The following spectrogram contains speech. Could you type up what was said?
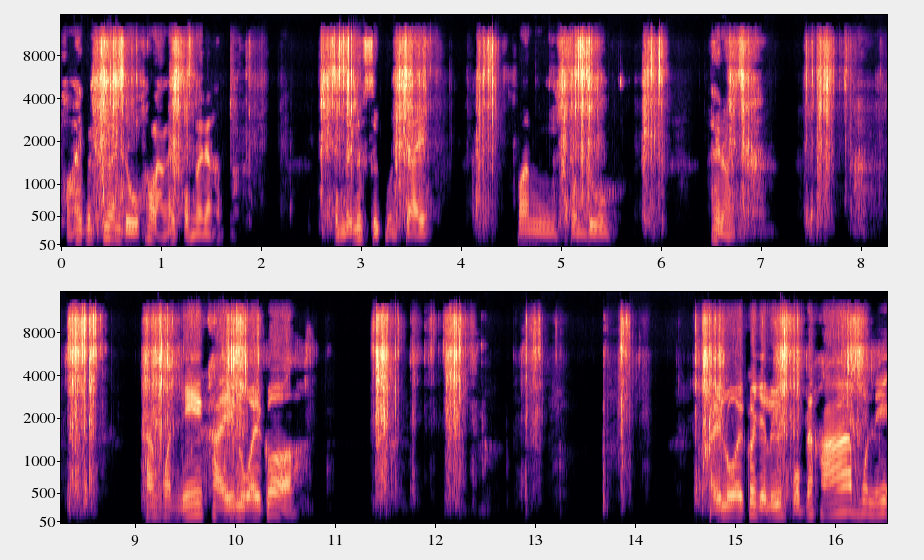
ขอให้เพื่อนๆดูข้างหลังให้ผมเลยนะครับ ผมได้รู้สึกอุ่นใจ ว่ามีคนดูให้หน่อย ทางวันนี้ใครรวยก็ ใครรวยก็อย่าลืมผมนะครับวันนี้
